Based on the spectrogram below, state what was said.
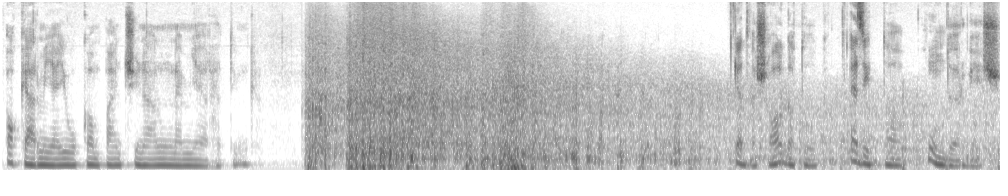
akármilyen jó kampányt csinálunk, nem nyerhetünk. Kedves hallgatók, ez itt a Hundörgés.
